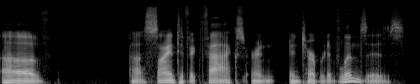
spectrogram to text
of uh, scientific facts or in, interpretive lenses,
